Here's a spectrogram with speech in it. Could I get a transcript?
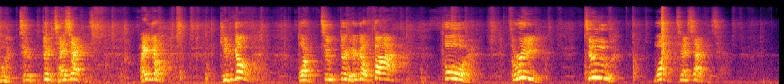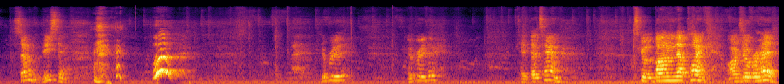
One, two, three. Ten seconds. There you go. Keep it going. One, two, three. Here we go. Five, four, three, two, one. Ten seconds. Son of a beast thing. Woo! Good breather. Good breather. Take that 10. Let's go to the bottom of that plank. Arms overhead.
